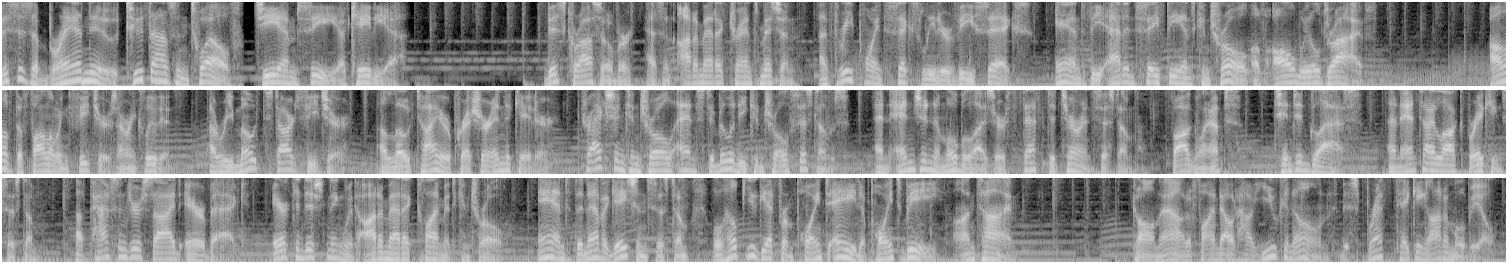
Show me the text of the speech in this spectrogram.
This is a brand new 2012 GMC Acadia. This crossover has an automatic transmission, a 3.6-liter V6, and the added safety and control of all-wheel drive. All of the following features are included. A remote start feature, a low tire pressure indicator, traction control and stability control systems, an engine immobilizer theft deterrent system, fog lamps, tinted glass, an anti-lock braking system, a passenger side airbag, air conditioning with automatic climate control, and the navigation system will help you get from point A to point B on time. Call now to find out how you can own this breathtaking automobile.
